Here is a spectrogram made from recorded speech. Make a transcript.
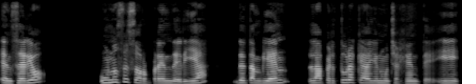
En serio, uno se sorprendería de también la apertura que hay en mucha gente y,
